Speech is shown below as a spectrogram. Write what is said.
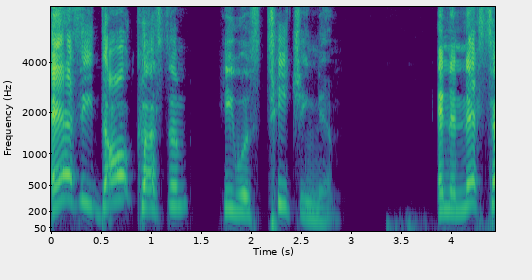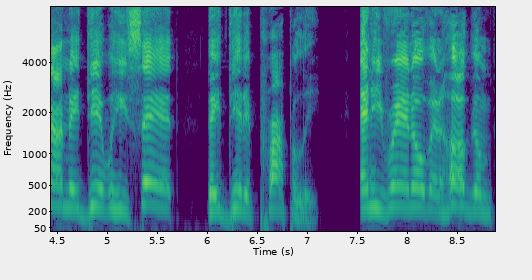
as he dog cussed them, he was teaching them. And the next time they did what he said, they did it properly. And he ran over and hugged them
